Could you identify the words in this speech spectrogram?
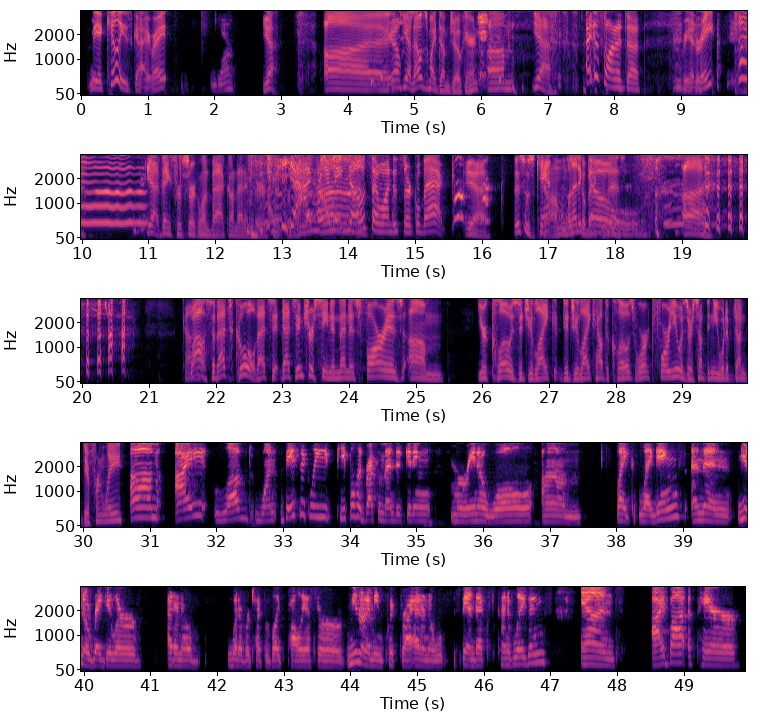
the Achilles guy, right? Yeah. Yeah. Uh, yeah, that was my dumb joke, Erin. Um, yeah. I just wanted to reiterate. Yeah, thanks for circling back on that embarrassment. Yeah. I, I made notes. I wanted to circle back. Yeah. This was Can't dumb. let Let's go, back to this. God. Wow, so that's cool. That's it. That's interesting. And then as far as um your clothes, did you like did you like how the clothes worked for you? Is there something you would have done differently? Um, I loved one. Basically, people had recommended getting merino wool, um, like leggings, and then you know regular. I don't know whatever type of like polyester, or, you know what I mean, quick dry. I don't know spandex kind of leggings, and I bought a pair.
